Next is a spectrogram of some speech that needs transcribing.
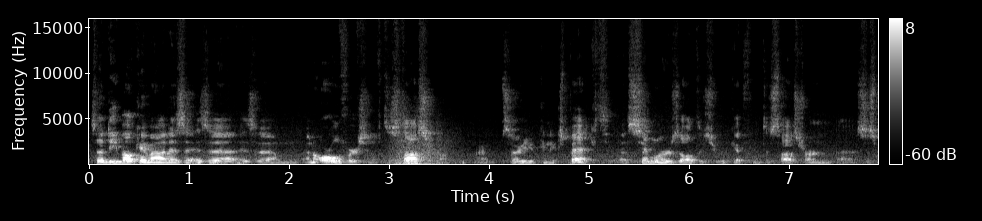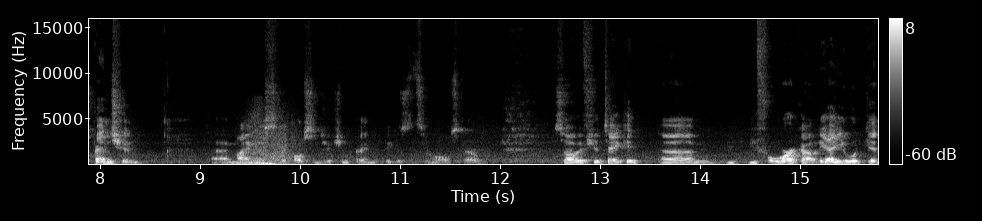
So D-bol came out as, a, as, a, as um, an oral version of testosterone. So you can expect a similar result as you would get from testosterone uh, suspension, uh, minus the post-injection pain because it's an oral steroid. So if you take it um, before workout, yeah, you would get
